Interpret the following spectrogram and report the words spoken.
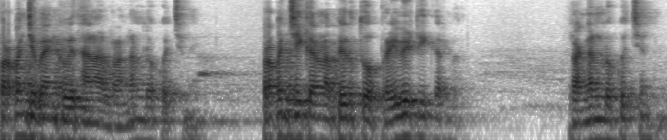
ప్రపంచ బ్యాంకు విధానాలు రంగంలోకి వచ్చినాయి. ప్రపంచీకరణ పేరుతో ప్రైవేటీకరణ రంగంలోకి వచ్చింది.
